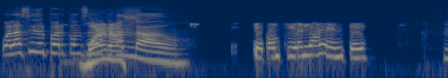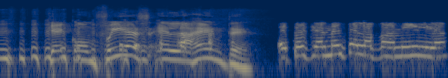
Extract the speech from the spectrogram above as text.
¿Cuál ha sido el peor consejo que te han dado? Que confíe en la gente, Que confíes en la gente. especialmente en la familia.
